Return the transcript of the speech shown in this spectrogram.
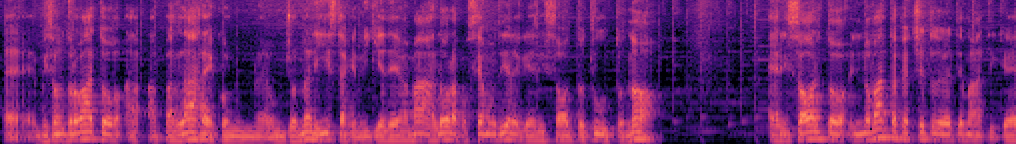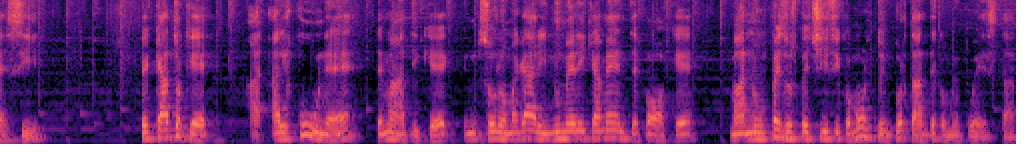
eh, mi sono trovato a, a, parlare con un giornalista che mi chiedeva ma allora possiamo dire che è risolto tutto? No, è risolto il 90% delle tematiche, sì. Peccato che a, alcune tematiche sono magari numericamente poche, ma hanno un peso specifico molto importante come questa.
